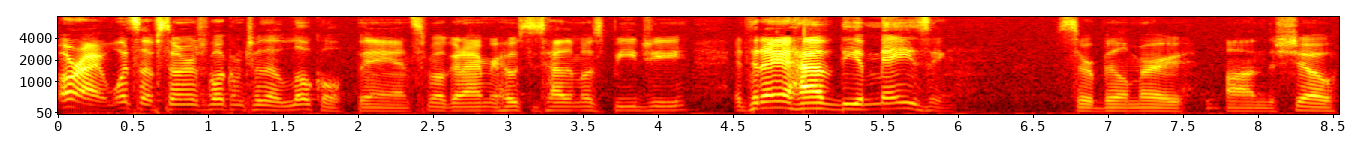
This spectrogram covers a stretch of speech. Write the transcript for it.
Alright, what's up, stoners? Welcome to the local band Smoke, and I'm your host, is How the Most BG. And today I have the amazing Sir Bilmuri on the show.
